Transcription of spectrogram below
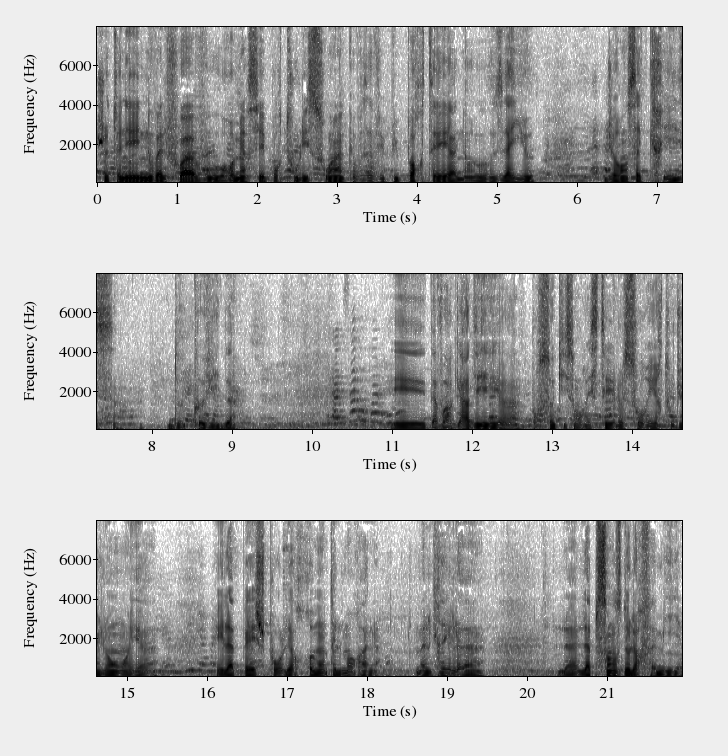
je tenais une nouvelle fois à vous remercier pour tous les soins que vous avez pu porter à nos aïeux durant cette crise de Covid et d'avoir gardé, euh, pour ceux qui sont restés, le sourire tout du long et, euh, la pêche pour leur remonter le moral. malgré la- la- l'absence de leur famille.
